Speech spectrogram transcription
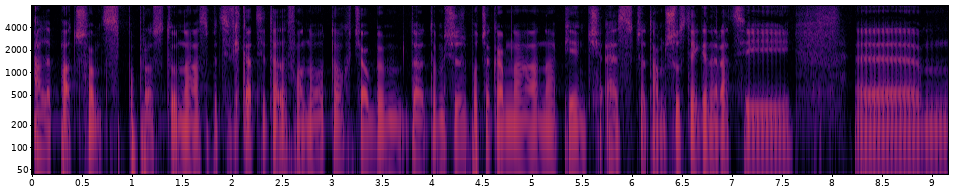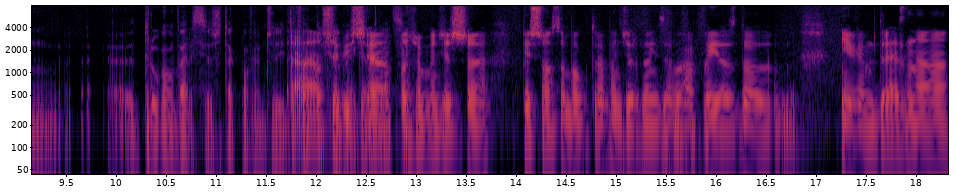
ale patrząc po prostu na specyfikację telefonu, to chciałbym, to, to myślę, że poczekam na, na 5S, czy tam szóstej generacji drugą wersję, że tak powiem, czyli de facto Oczywiście, a może będziesz e, pierwszą osobą, która będzie organizowała wyjazd do, nie wiem, Drezna,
